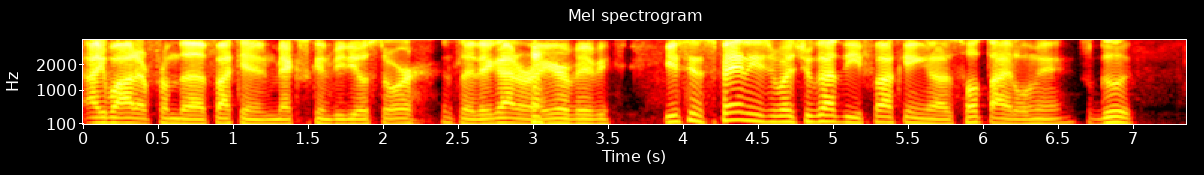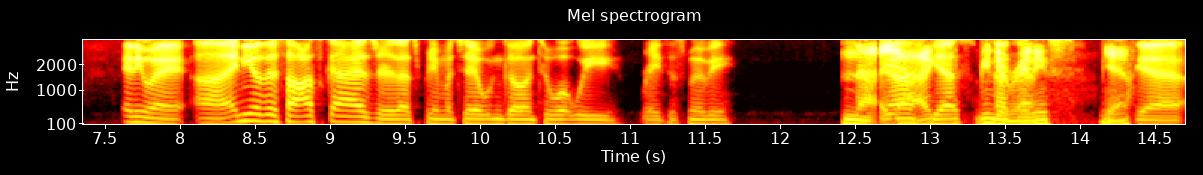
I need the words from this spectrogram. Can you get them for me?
I bought it from the fucking Mexican video store. It's like they got it right here, baby. It's in Spanish, but you got the fucking uh, subtitle, man. It's good. Anyway, uh, any other thoughts, guys, or that's pretty much it? We can go into what we rate this movie. no, yeah, Yeah, I, yes. You know Okay. ratings. Yeah. Yeah,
